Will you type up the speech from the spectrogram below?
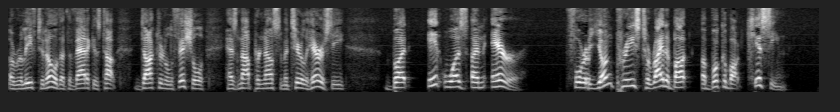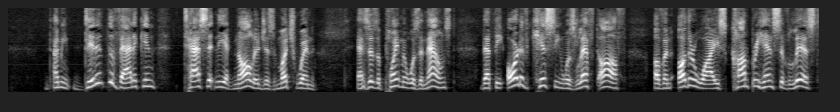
a relief to know that the Vatican's top doctrinal official has not pronounced a material heresy, but it was an error for a young priest to write about a book about kissing. I mean, didn't the Vatican tacitly acknowledge as much when, as his appointment was announced, that the art of kissing was left off of an otherwise comprehensive list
